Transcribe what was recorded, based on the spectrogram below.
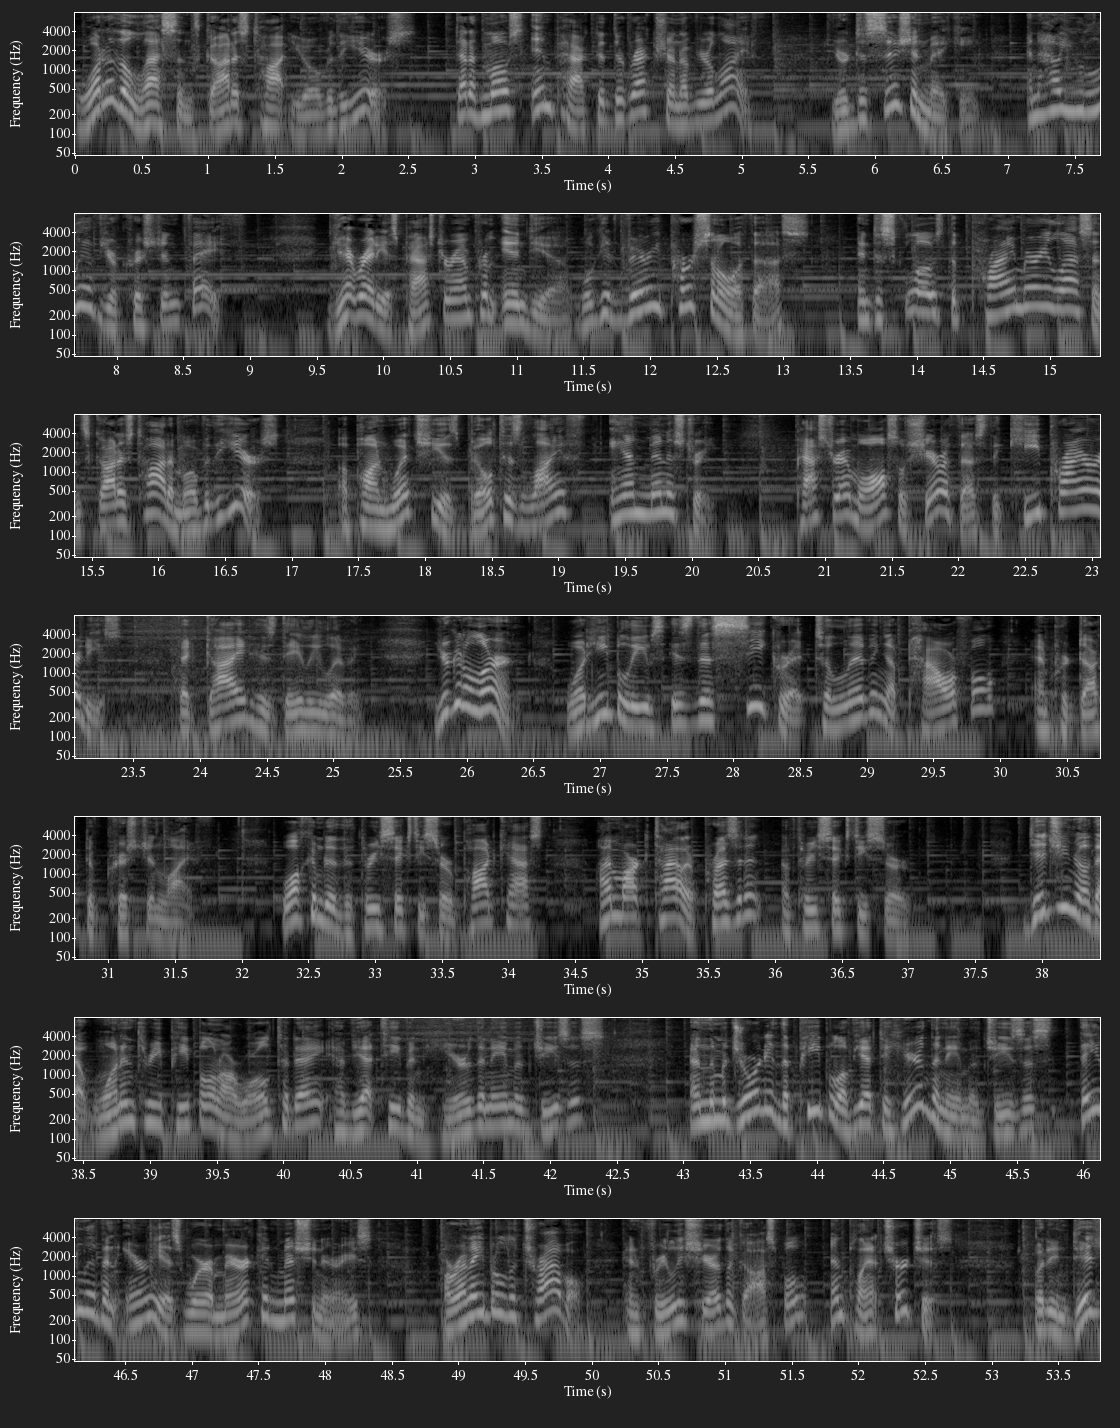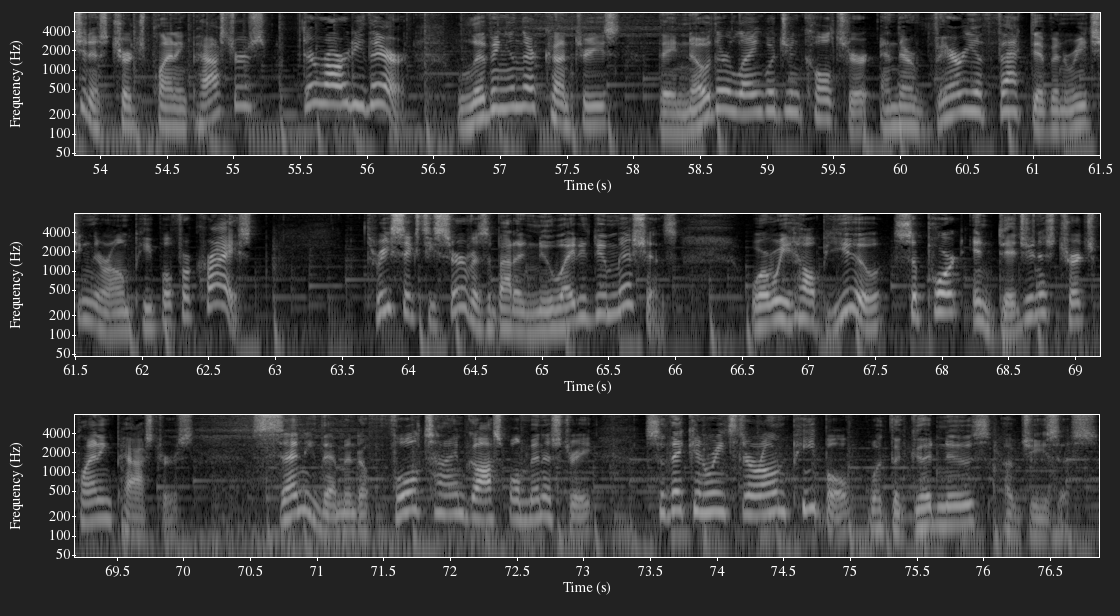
What are the lessons God has taught you over the years that have most impacted the direction of your life, your decision making, and how you live your Christian faith? Get ready as Pastor M from India will get very personal with us and disclose the primary lessons God has taught him over the years, upon which he has built his life and ministry. Pastor M will also share with us the key priorities that guide his daily living. You're going to learn what he believes is the secret to living a powerful and productive Christian life. Welcome to the 360 Serve podcast. I'm Mark Tyler, president of 360 Serve. Did you know that one in three people in our world today have yet to even hear the name of Jesus? And the majority of the people have yet to hear the name of Jesus. They live in areas where American missionaries are unable to travel and freely share the gospel and plant churches. But indigenous church planting pastors, they're already there, living in their countries, they know their language and culture, and they're very effective in reaching their own people for Christ. 360 Serve is about a new way to do missions, where we help you support indigenous church planting pastors, sending them into full time gospel ministry so they can reach their own people with the good news of Jesus.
